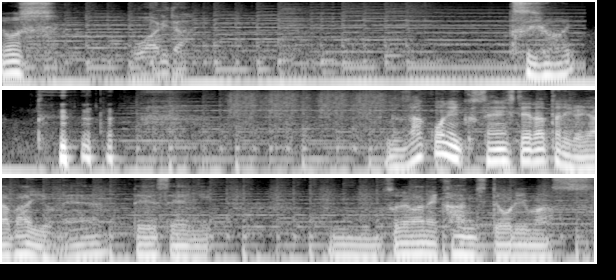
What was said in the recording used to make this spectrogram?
よし。終わりだ強い。雑魚に苦戦してるあたりがやばいよね。冷静に。うんそれはね感じております。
